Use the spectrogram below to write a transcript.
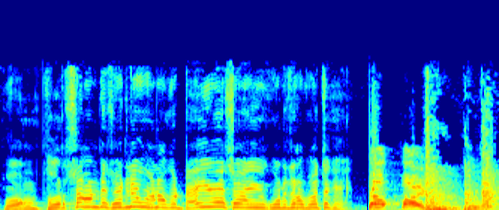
உன் புருஷன்கிட்ட சொல்லி உனக்கு டைவர்ஸ் வாங்கி கொடுத்துட பார்த்துக்க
